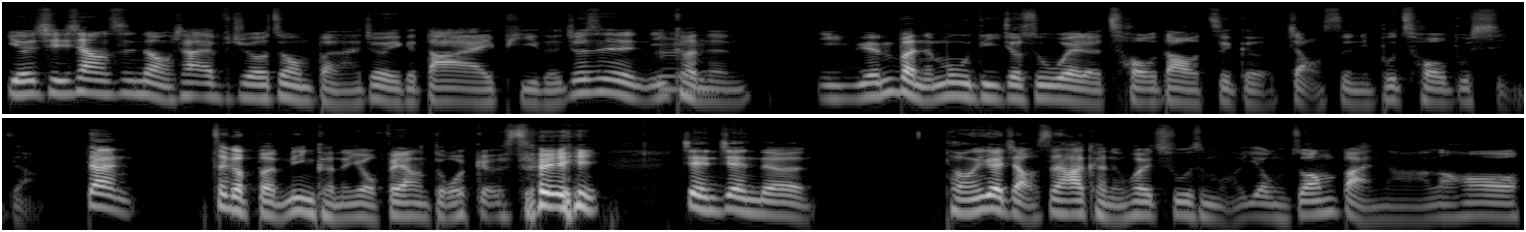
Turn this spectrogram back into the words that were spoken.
尤其像是那种像 FGO 这种本来就有一个大 IP 的，就是你可能你原本的目的就是为了抽到这个角色，你不抽不行这样。但这个本命可能有非常多个，所以渐渐的，同一个角色他可能会出什么泳装版啊，然后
